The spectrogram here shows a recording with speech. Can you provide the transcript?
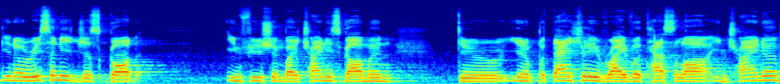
you know recently just got infusion by Chinese government to you know potentially rival Tesla in China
